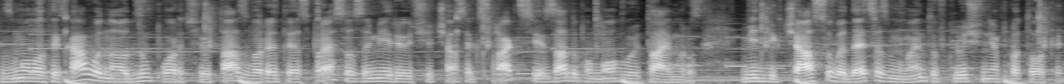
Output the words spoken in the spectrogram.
змолоти каву на одну порцію та зварити еспресо, замірюючи час екстракції за допомогою таймеру. Відлік часу ведеться з моменту включення протоки.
